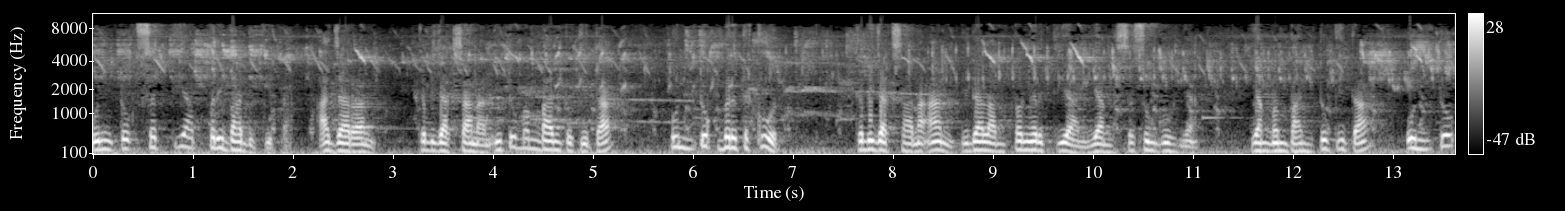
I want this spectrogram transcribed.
untuk setiap pribadi kita. Ajaran kebijaksanaan itu membantu kita untuk bertekun. Kebijaksanaan di dalam pengertian yang sesungguhnya yang membantu kita untuk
